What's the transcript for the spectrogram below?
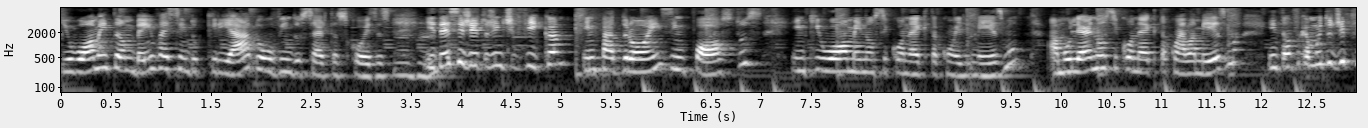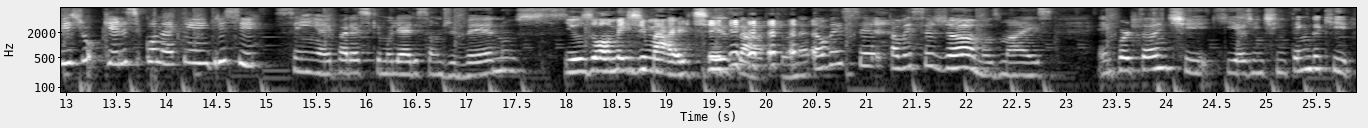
E o homem também vai sendo criado ouvindo certas coisas. Uhum. E desse jeito a gente fica em padrões impostos em que o homem não se conecta com ele mesmo, a mulher não se conecta com ela mesma, então fica muito difícil que eles se conectem entre si. Sim, aí parece que mulheres são de Vênus e os homens de Marte. Exato, né? talvez, se, talvez sejamos, mas é importante que a gente entenda que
